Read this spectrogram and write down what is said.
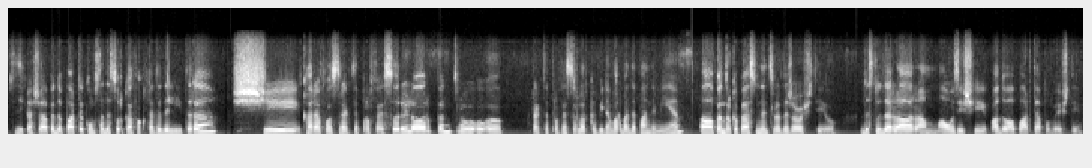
să zic așa, pe de parte, cum s-a descurcat facultatea de litere și care a fost reacția profesorilor pentru, uh, reacția profesorilor că vine vorba de pandemie, uh, pentru că pe studenților deja o știu. Destul de rar am auzit și a doua parte a poveștii.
